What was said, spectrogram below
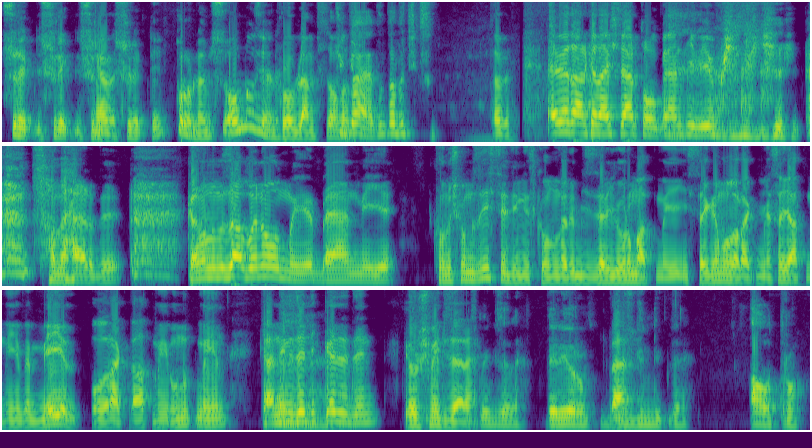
Sürekli sürekli sürekli Evet. sürekli. Problemsiz olmaz yani. Problemsiz olmaz. Çünkü hayatın tadı çıksın. Tabii. Evet arkadaşlar Talkland TV bugünkü sona erdi. Kanalımıza abone olmayı, beğenmeyi, konuşmamızı istediğiniz konuları bizlere yorum atmayı, Instagram olarak mesaj atmayı ve mail olarak da atmayı unutmayın. Kendinize dikkat edin. Görüşmek üzere. Görüşmek üzere. Veriyorum. Ver. Düzgünlükle. Outro.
